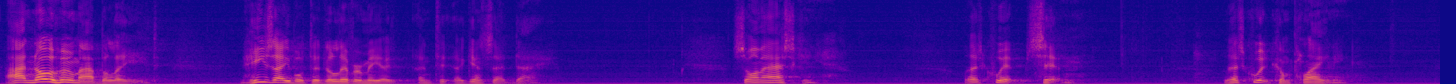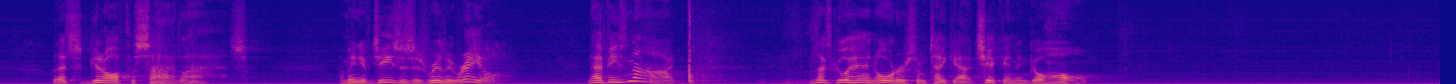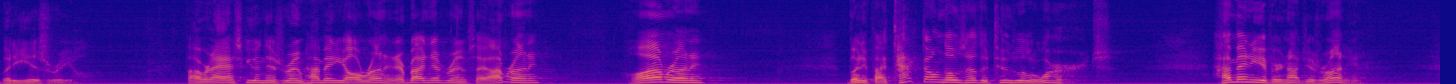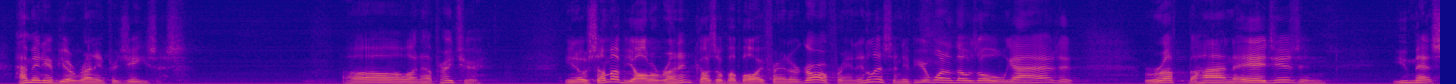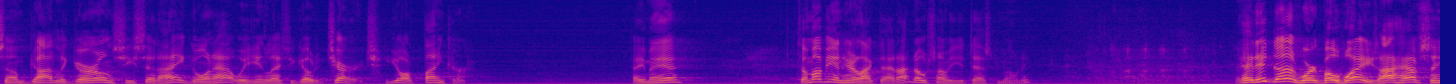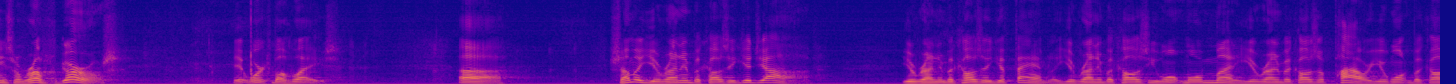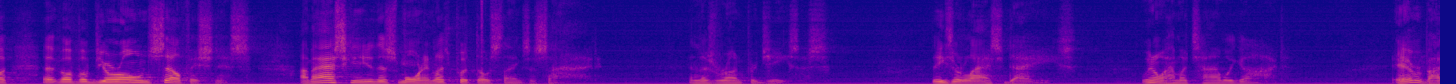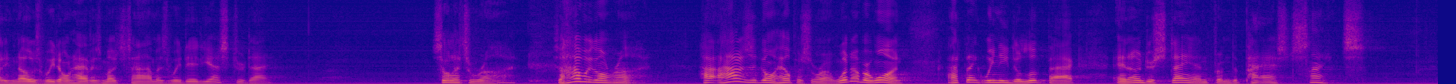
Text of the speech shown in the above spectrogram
I know whom I believed. He's able to deliver me against that day. So I'm asking you, let's quit sitting. Let's quit complaining. Let's get off the sidelines. I mean, if Jesus is really real, now if he's not, let's go ahead and order some takeout chicken and go home. But he is real. If I were to ask you in this room, how many y'all running? Everybody in this room say, I'm running. Oh, I'm running. But if I tacked on those other two little words, how many of you are not just running, how many of you are running for Jesus? Oh, what now, preacher? You know, some of y'all are running because of a boyfriend or girlfriend. And listen, if you're one of those old guys that rough behind the edges and you met some godly girl and she said, I ain't going out with you unless you go to church, you ought to thank her. Amen? Some of you in here like that. I know some of your testimony. And it does work both ways. I have seen some rough girls. It works both ways. Uh, some of you running because of your job. You're running because of your family. You're running because you want more money. You're running because of power. You're wanting because of, of, of your own selfishness. I'm asking you this morning, let's put those things aside and let's run for Jesus. These are last days. We don't know how much time we got. Everybody knows we don't have as much time as we did yesterday. So let's run. So, how are we going to run? How, how is it going to help us run? Well, number one, I think we need to look back and understand from the past saints.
